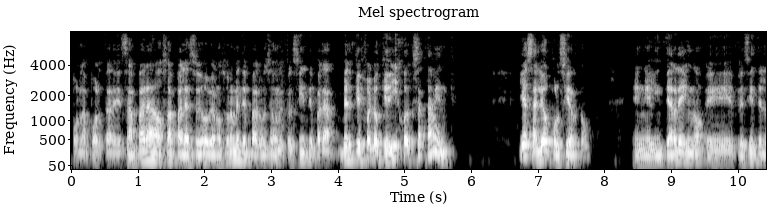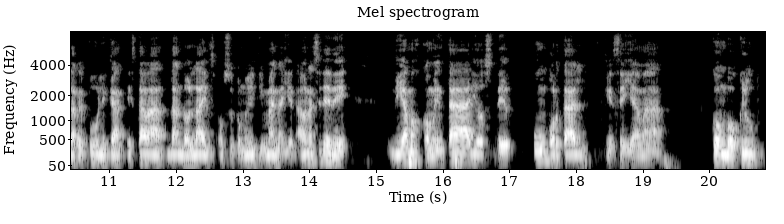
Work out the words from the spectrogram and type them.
por la puerta de Desamparados a Palacio de Gobierno solamente para reunirse con el presidente para ver qué fue lo que dijo exactamente. Ya salió, por cierto, en el interregno, eh, el presidente de la República estaba dando likes o su community manager a una serie de, digamos, comentarios de un portal que se llama Combo Club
